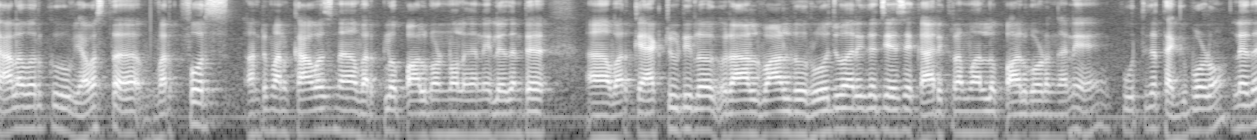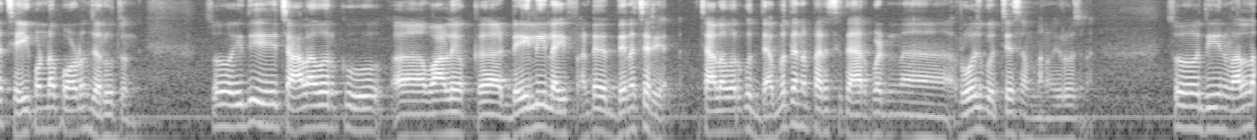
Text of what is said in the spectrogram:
చాలా వరకు వ్యవస్థ వర్క్ ఫోర్స్ అంటే మనకు కావాల్సిన వర్క్లో పాల్గొనడం కానీ లేదంటే వర్క్ యాక్టివిటీలో వాళ్ళు రోజువారీగా చేసే కార్యక్రమాల్లో పాల్గొనడం కానీ పూర్తిగా తగ్గిపోవడం లేదా చేయకుండా పోవడం జరుగుతుంది. సో ఇది చాలా వరకు వాళ్ళ యొక్క డైలీ లైఫ్ అంటే దినచర్య. చాలా వరకు దెబ్బతిన్న పరిస్థితి ఏర్పడిన రోజుకు వచ్చేసాం మనం ఈ రోజున. సో దీనివల్ల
